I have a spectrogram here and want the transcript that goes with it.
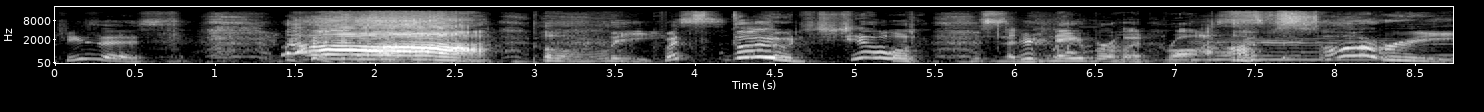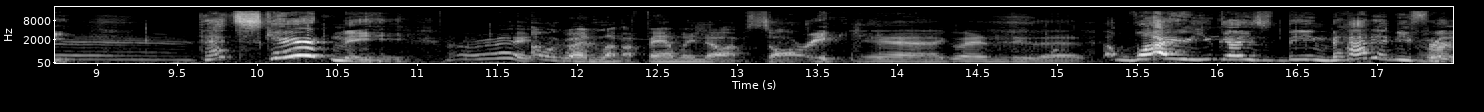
Jesus. Ah! police. What's, dude, chill. This is a neighborhood, Ross. I'm sorry. That scared me. All right. I'm gonna go ahead and let my family know I'm sorry. Yeah, go ahead and do that. Why are you guys being mad at me for We're not.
